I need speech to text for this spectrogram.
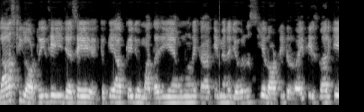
लास्ट ही। लॉटरी थी जैसे क्योंकि आपके जो माता जी हैं उन्होंने कहा कि मैंने ज़बरदस्ती ये लॉटरी डलवाई थी इस बार की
